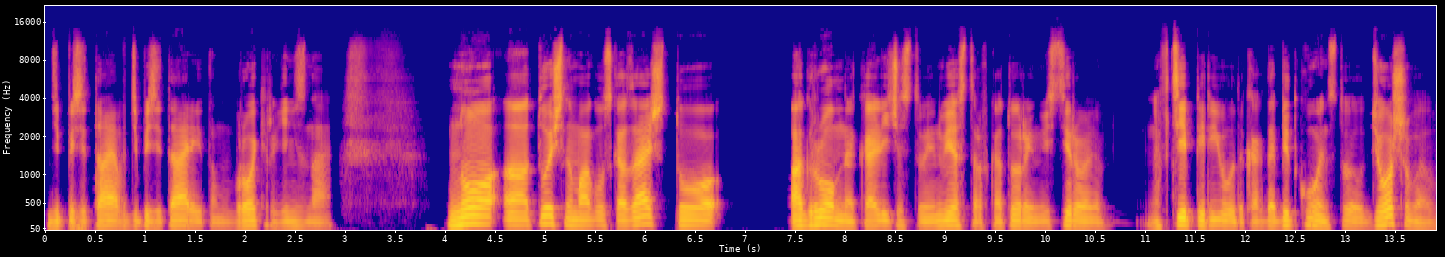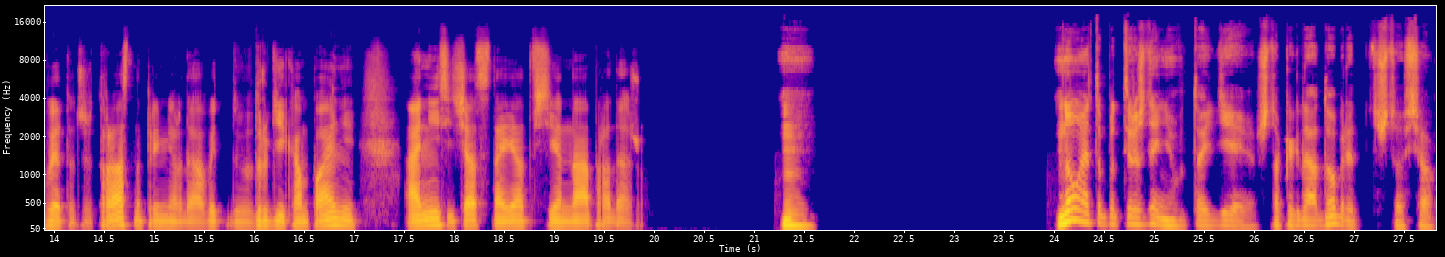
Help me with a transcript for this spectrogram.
депозита, в депозитарий, там брокер, я не знаю. Но а, точно могу сказать, что огромное количество инвесторов, которые инвестировали в те периоды, когда биткоин стоил дешево, в этот же Trust, например, да, в, в другие компании, они сейчас стоят все на продажу. Mm. Ну, это подтверждение вот той идеи, что когда одобрят, что все,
